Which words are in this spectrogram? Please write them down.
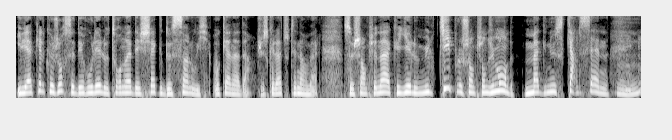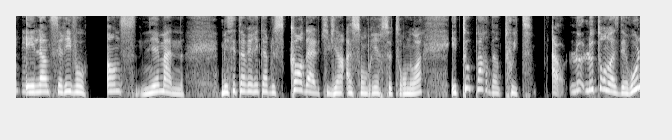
Il y a quelques jours se déroulait le tournoi d'échecs de Saint-Louis, au Canada. Jusque-là, tout est normal. Ce championnat accueillait le multiple champion du monde, Magnus Carlsen, Mhm. et l'un de ses rivaux, Hans Niemann. Mais c'est un véritable scandale qui vient assombrir ce tournoi. Et tout part d'un tweet. Alors, le, le tournoi se déroule,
